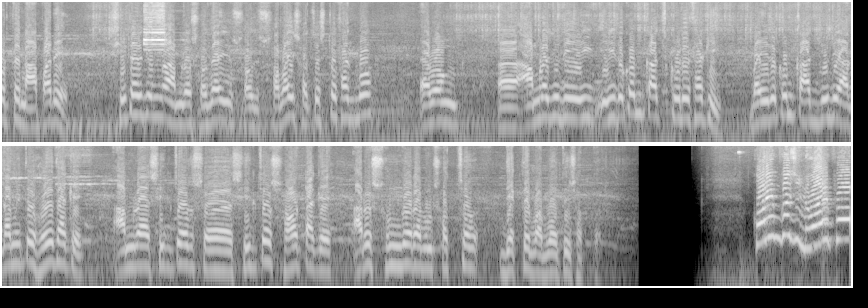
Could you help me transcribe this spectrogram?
করতে না পারে, সেটার জন্য আমরা সদাই সবাই সচেষ্ট থাকব এবং আমরা যদি এই এইরকম কাজ করে থাকি বা এরকম কাজ যদি আগামীতে হয়ে থাকে, আমরা শিলচর শিলচর শহরটাকে আরও সুন্দর এবং স্বচ্ছ দেখতে পাবো অতি সত্ত্বর করিমগঞ্জ লোয়ারপোয়া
